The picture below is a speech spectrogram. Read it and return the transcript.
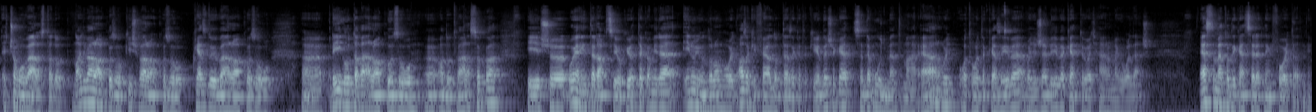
egy csomó választ adott. Nagyvállalkozó, kisvállalkozó, kezdővállalkozó, régóta vállalkozó adott válaszokat, és olyan interakciók jöttek, amire én úgy gondolom, hogy az, aki feldobta ezeket a kérdéseket, szerintem úgy ment már el, hogy ott volt a kezébe, vagy a zsebébe kettő vagy három megoldás. Ezt a metodikát szeretnénk folytatni.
